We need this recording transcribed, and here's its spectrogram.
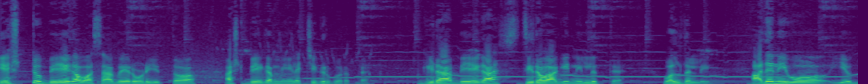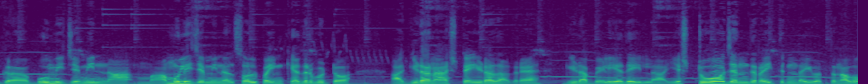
ಎಷ್ಟು ಬೇಗ ಹೊಸ ಬೇರು ಹೊಡೆಯುತ್ತೋ ಅಷ್ಟು ಬೇಗ ಮೇಲೆ ಚಿಗುರು ಬರುತ್ತೆ. ಗಿಡ ಬೇಗ ಸ್ಥಿರವಾಗಿ ನಿಲ್ಲುತ್ತೆ ಹೊಲದಲ್ಲಿ. ಅದೇ ನೀವು ಗ- ಭೂಮಿ ಜಮೀನ್ನ ಮಾಮೂಲಿ ಜಮೀನಲ್ಲಿ ಸ್ವಲ್ಪ ಹಿಂಗೆ ಕೆದರ್ಬಿಟ್ಟು ಆ ಗಿಡನ ಅಷ್ಟೇ ಇಡೋದಾದರೆ ಗಿಡ ಬೆಳೆಯೋದೇ ಇಲ್ಲ. ಎಷ್ಟೋ ಜನ ರೈತರಿಂದ ಇವತ್ತು ನಾವು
